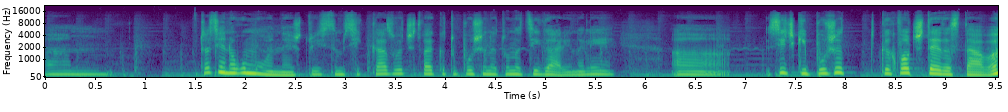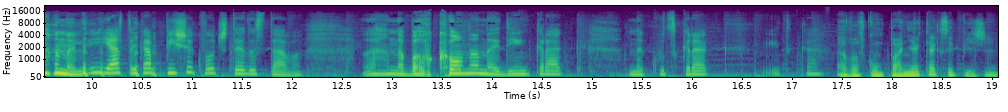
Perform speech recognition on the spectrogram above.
Ам... Това си е много мое нещо и съм си казвала, че това е като пушенето на цигари, нали? А, всички пушат какво ще да става, нали? И аз така пиша какво ще да става. На балкона, на един крак, на куц крак и така. А в компания как се пише?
